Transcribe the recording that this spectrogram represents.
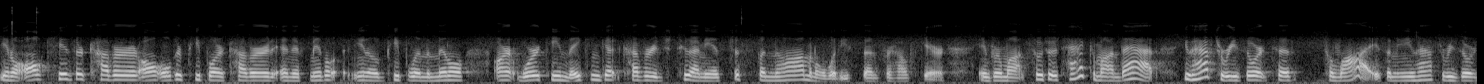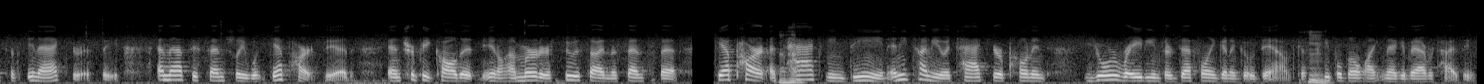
You know, all kids are covered, all older people are covered, and if middle, you know, people in the middle aren't working, they can get coverage too. I mean, it's just phenomenal what he's done for healthcare in Vermont. So to attack him on that, you have to resort to to lies. I mean, you have to resort to inaccuracy, and that's essentially what Gephardt did. And Trippi called it, you know, a murder suicide in the sense that Gephardt attacking Dean. Anytime you attack your opponent, your ratings are definitely going to go down because Hmm. people don't like negative advertising.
